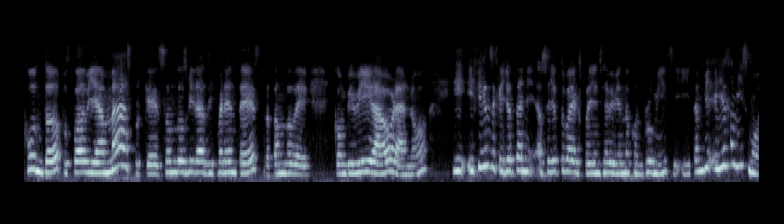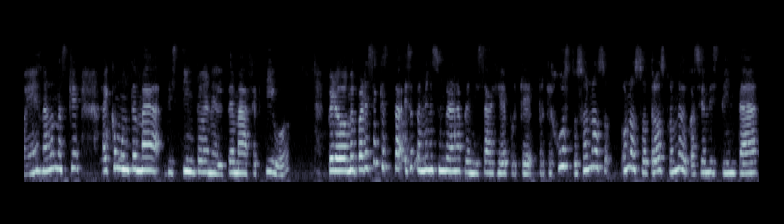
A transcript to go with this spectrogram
junto, pues todavía más, porque son dos vidas diferentes tratando de convivir ahora, ¿no? Y, y fíjense que yo, ten- o sea, yo tuve experiencia viviendo con roomies y, y también, y es lo mismo, ¿eh? Nada más que hay como un tema distinto en el tema afectivo, pero me parece que esta, eso también es un gran aprendizaje porque, porque justo son unos, otros con una educación distinta,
